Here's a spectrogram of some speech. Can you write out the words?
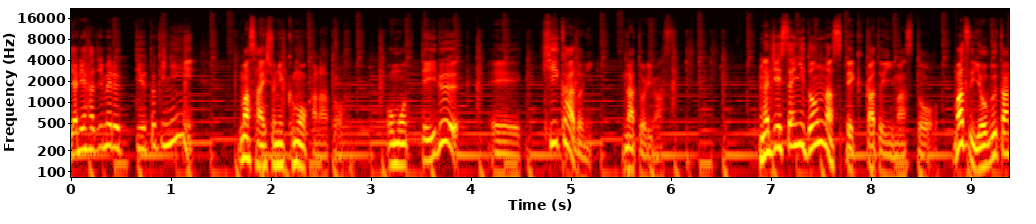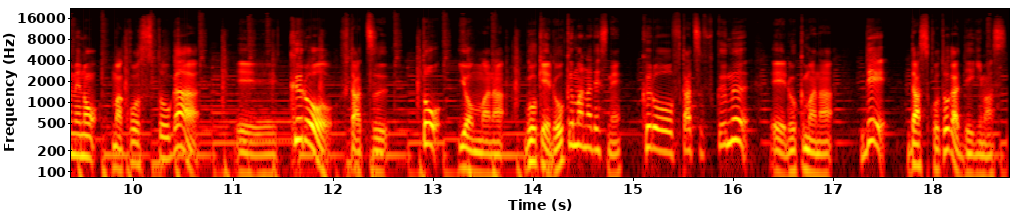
やり始めるっていう時に、まあ、最初に組もうかなと思っている、えー、キーカードになっております。実際にどんなスペックかと言いますとまず呼ぶための、まあ、コストが、えー、黒2つと4マナ合計6マナですね。黒を2つ含む、えー、6マナで出すことができます。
